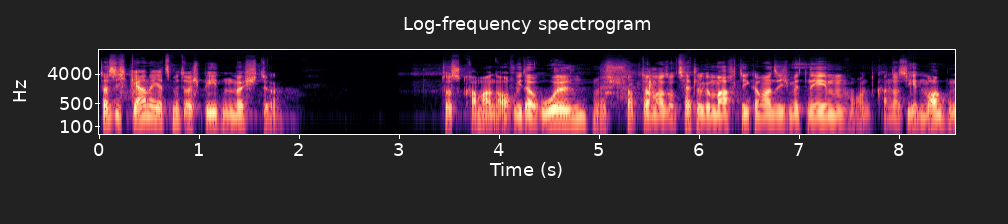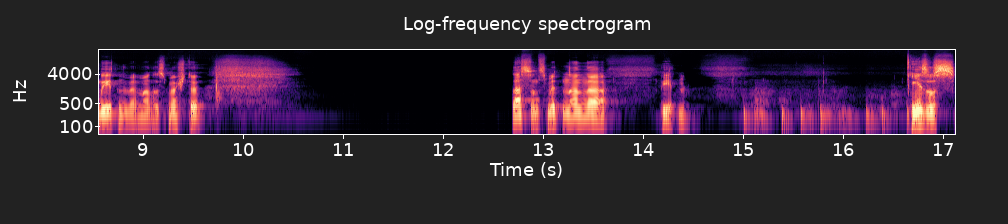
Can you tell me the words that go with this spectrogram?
das ich gerne jetzt mit euch beten möchte. Das kann man auch wiederholen. Ich habe da mal so Zettel gemacht, die kann man sich mitnehmen und kann das jeden Morgen beten, wenn man das möchte. Lasst uns miteinander beten. Jesus,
